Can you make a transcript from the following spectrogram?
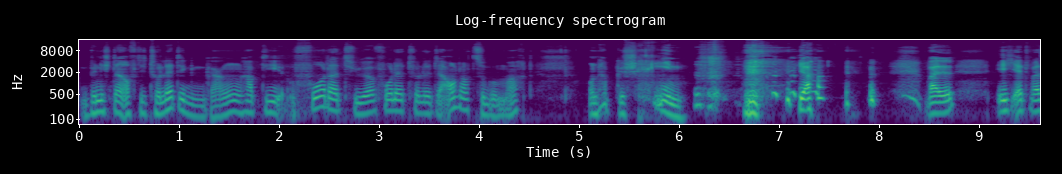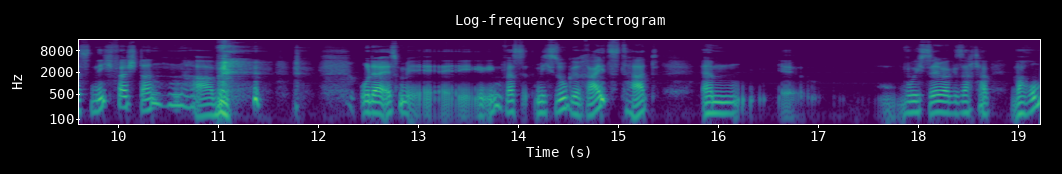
bin ich dann auf die Toilette gegangen, habe die vor der Tür, vor der Toilette auch noch zugemacht und habe geschrien. ja, weil ich etwas nicht verstanden habe oder es mir äh, irgendwas mich so gereizt hat, ähm, äh, wo ich selber gesagt habe, warum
